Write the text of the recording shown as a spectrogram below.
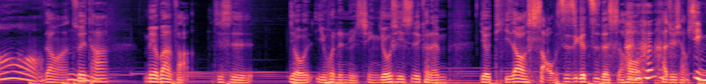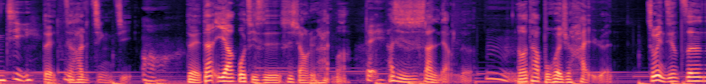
哦，你知道吗？嗯、所以他没有办法，就是有已婚的女性，尤其是可能有提到“嫂子”这个字的时候，他就想禁忌，对，这是他的禁忌。哦，对，但伊阿哥其实是小女孩嘛，对，她其实是善良的，嗯，然后她不会去害人。除非你今天真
